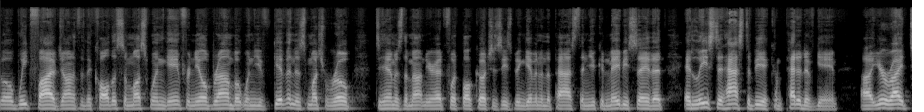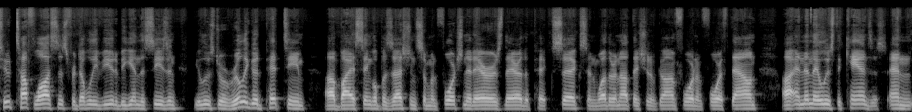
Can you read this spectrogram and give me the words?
uh, week five, Jonathan, to call this a must-win game for Neal Brown. But when you've given as much rope to him as the Mountaineer head football coach as he's been given in the past, then you can maybe say that at least it has to be a competitive game. Uh, you're right. Two tough losses for WVU to begin the season. You lose to a really good Pitt team uh, by a single possession. Some unfortunate errors there, the pick six, and whether or not they should have gone for it on fourth down. Uh, and then they lose to Kansas. And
